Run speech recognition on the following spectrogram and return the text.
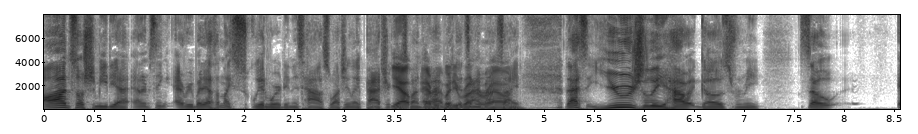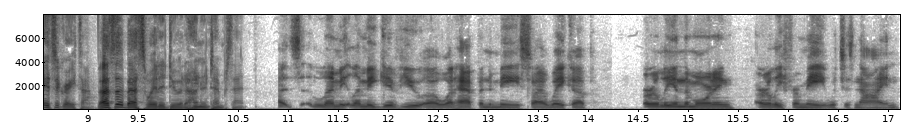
on social media and I'm seeing everybody else. I'm like Squidward in his house watching like Patrick Yep, and SpongeBob everybody good run around. outside. That's usually how it goes for me. So it's a great time. That's the best way to do it. 110. percent let me let me give you uh, what happened to me. So I wake up early in the morning, early for me, which is nine.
